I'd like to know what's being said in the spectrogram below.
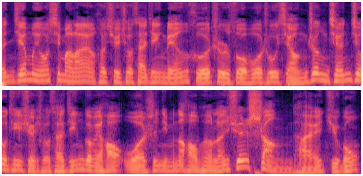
本节目由喜马拉雅和雪球财经联合制作播出，想挣钱就听雪球财经。各位好，我是你们的好朋友蓝轩，上台鞠躬。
